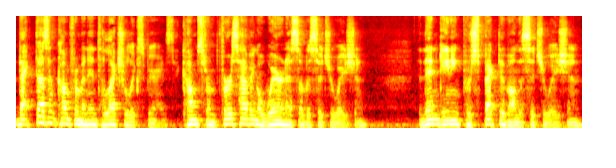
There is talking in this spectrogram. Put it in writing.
that doesn't come from an intellectual experience. It comes from first having awareness of a situation, then gaining perspective on the situation,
